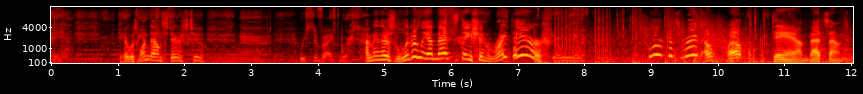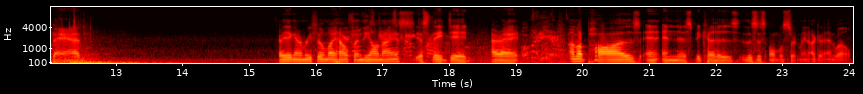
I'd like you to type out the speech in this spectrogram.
Hey. There was one downstairs too. We survived worse. I mean, there's literally a med station right there. Look, it's right. Oh, well, damn, that sounds bad. Are they gonna refill my health and be all nice? Yes, they did. All right. Over. I'm gonna pause and end this because this is almost certainly not gonna end well.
